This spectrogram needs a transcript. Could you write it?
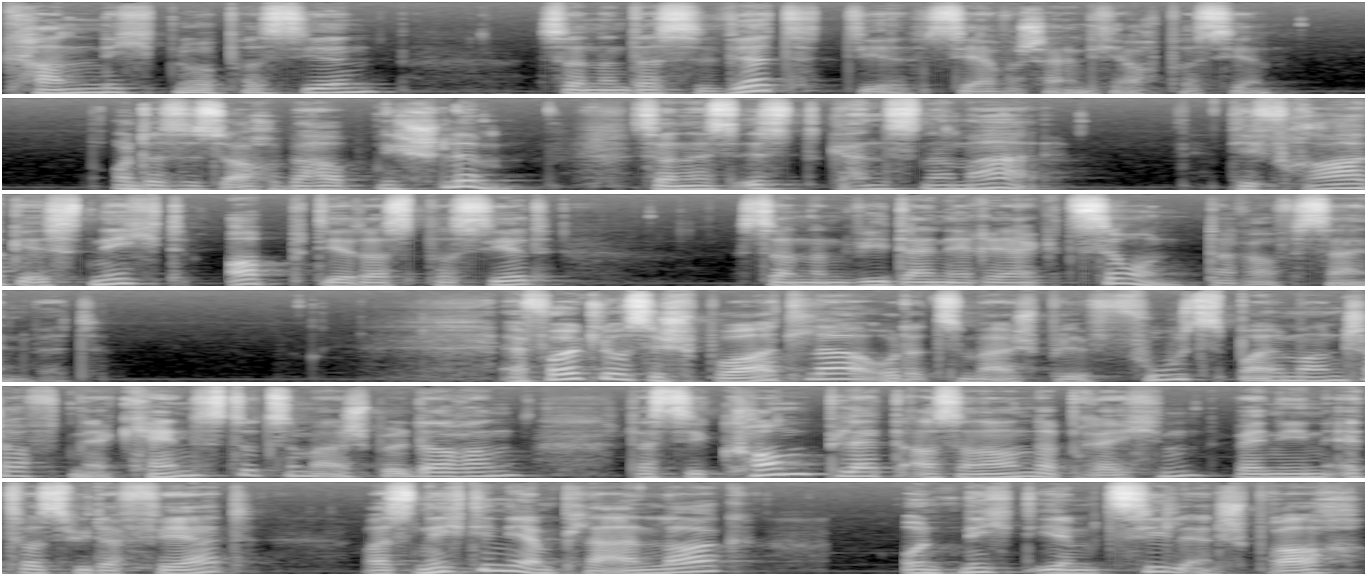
kann nicht nur passieren, sondern das wird dir sehr wahrscheinlich auch passieren. Und das ist auch überhaupt nicht schlimm, sondern es ist ganz normal. Die Frage ist nicht, ob dir das passiert, sondern wie deine Reaktion darauf sein wird. Erfolglose Sportler oder zum Beispiel Fußballmannschaften erkennst du zum Beispiel daran, dass sie komplett auseinanderbrechen, wenn ihnen etwas widerfährt, was nicht in ihrem Plan lag und nicht ihrem Ziel entsprach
